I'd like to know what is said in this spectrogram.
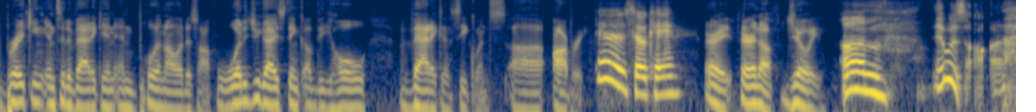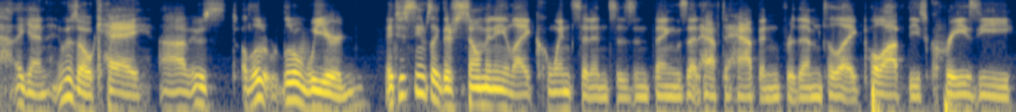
breaking into the Vatican and pulling all of this off. What did you guys think of the whole Vatican sequence, uh, Aubrey? It was okay. All right, fair enough. Joey. Um, it was uh, again, it was okay. Um, it was a little little weird. It just seems like there's so many like coincidences and things that have to happen for them to like pull off these crazy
